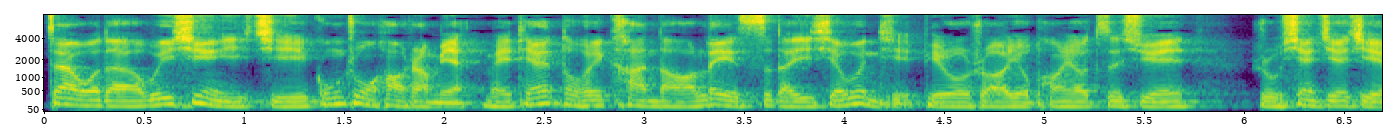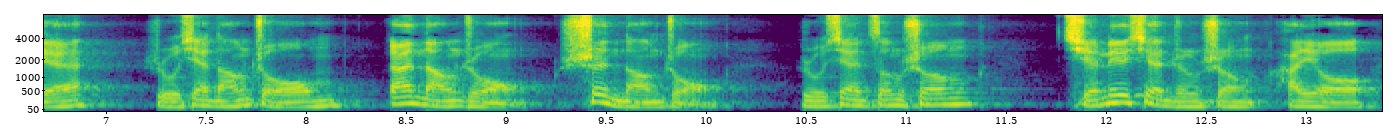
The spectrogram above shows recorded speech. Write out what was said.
在我的微信以及公众号上面，每天都会看到类似的一些问题，比如说有朋友咨询乳腺结节、乳腺囊肿、肝囊肿、肾囊肿。乳腺增生、前列腺增生，还有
